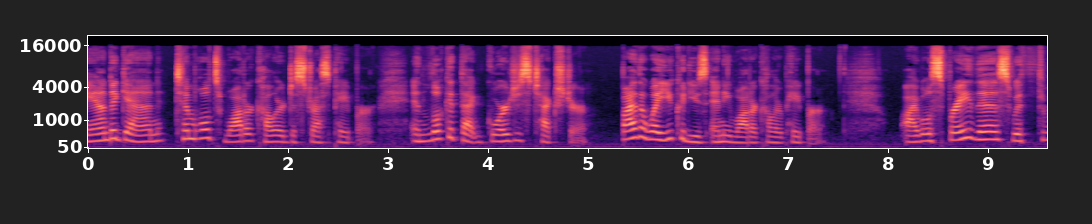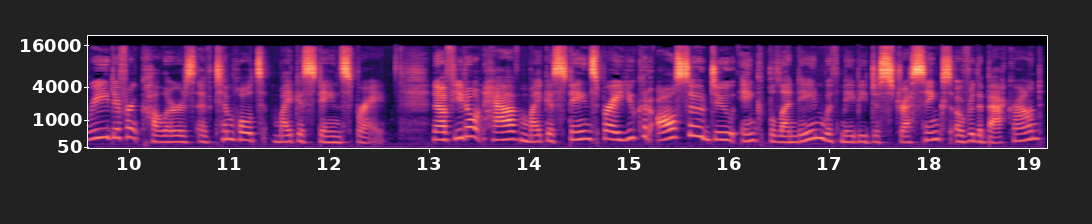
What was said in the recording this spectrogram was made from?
and again, Tim Holtz watercolor distress paper. And look at that gorgeous texture. By the way, you could use any watercolor paper. I will spray this with three different colors of Tim Holtz mica stain spray. Now, if you don't have mica stain spray, you could also do ink blending with maybe distress inks over the background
